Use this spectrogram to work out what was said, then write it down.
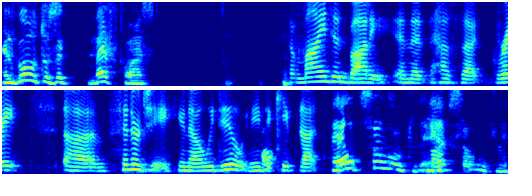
and go to the math class. The mind and body, and it has that great uh, synergy. You know, we do. We need to keep that. Absolutely, yeah. absolutely.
